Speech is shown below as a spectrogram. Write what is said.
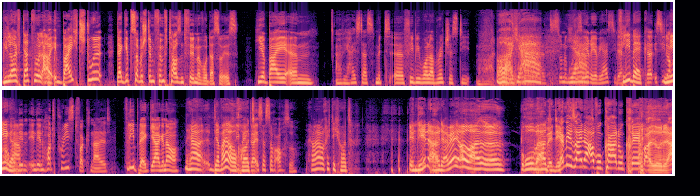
Wie läuft das wohl ab? Aber im Beichtstuhl, da gibt's doch bestimmt 5000 Filme, wo das so ist. Hier bei, ähm, ah, wie heißt das? Mit äh, Phoebe Waller-Bridges, die, oh ja, das ist so eine gute Ja. Serie. Wie heißt die denn? Fleabag. Da ist sie doch Mega. auch in den, in den Hot Priest verknallt. Fleabag, ja, genau. Ja, der war ja auch Fleabag, hot. da ist das doch auch so. Der war auch richtig hot. In den Alter wäre ich auch mal, äh, Robert. Wenn der mir seine Avocado-Creme, also da.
